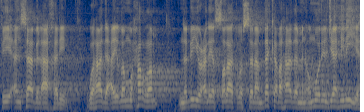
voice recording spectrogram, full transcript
في أنساب الآخرين. وهذا أيضا محرم. النبي عليه الصلاة والسلام ذكر هذا من أمور الجاهلية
